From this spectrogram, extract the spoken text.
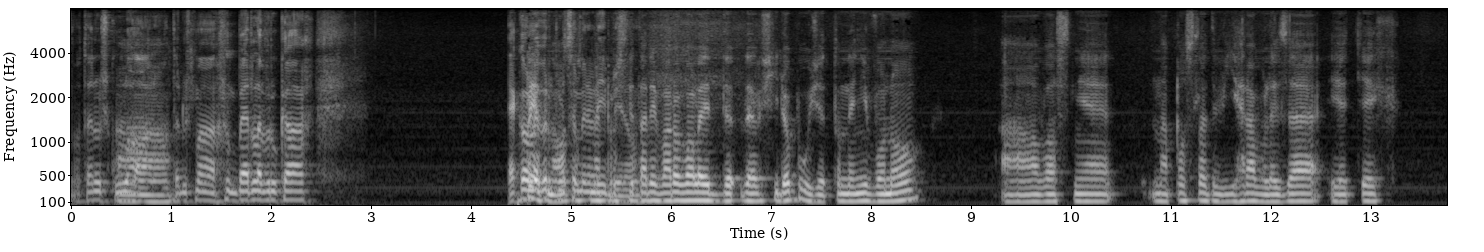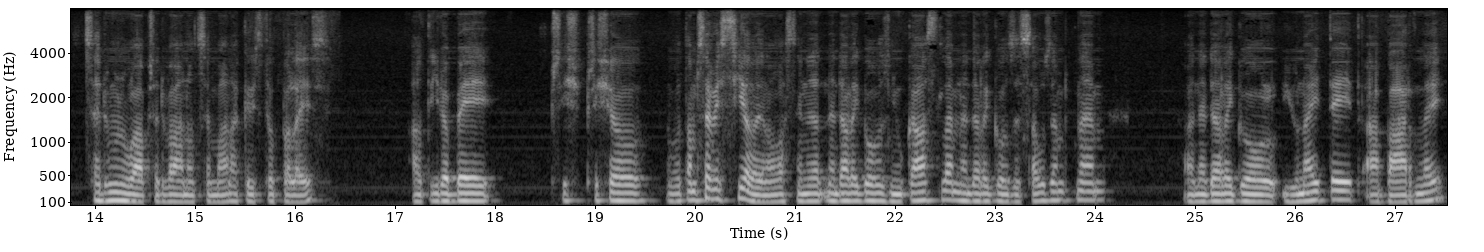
No ten už kulhá, a... no, ten už má berle v rukách. Jako Pět, Liverpool no, se mi nelíbí, prostě no. tady varovali d- delší dobu, že to není ono a vlastně naposled výhra v Lize je těch 7-0 před Vánocema na Crystal Palace. A od té doby přiš, přišel, nebo tam se vysílili, no vlastně nedali gol s Newcastlem, nedali gol se Southamptonem, nedali gol United a Barnley.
